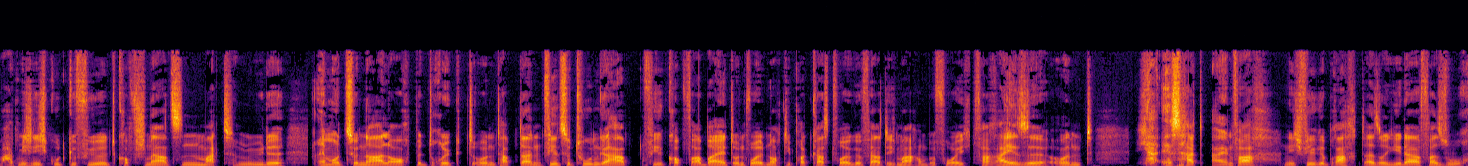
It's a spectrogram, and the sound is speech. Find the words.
hat mich nicht gut gefühlt, Kopfschmerzen, matt, müde, emotional auch bedrückt und habe dann viel zu tun gehabt, viel Kopfarbeit und wollte noch die Podcast-Folge fertig machen, bevor ich verreise und ja, es hat einfach nicht viel gebracht. Also jeder Versuch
